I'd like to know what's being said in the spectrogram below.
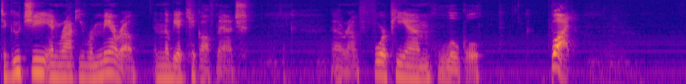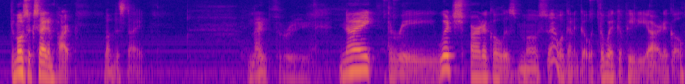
Taguchi and Rocky Romero. And there'll be a kickoff match around 4 p.m. local. But the most exciting part of this night, Night three. night three. Which article is most? Well, we're gonna go with the Wikipedia article.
